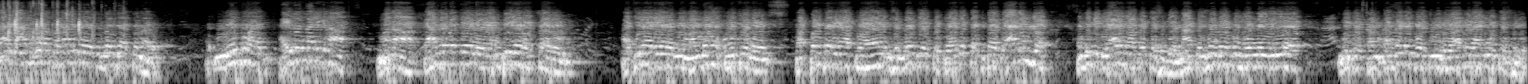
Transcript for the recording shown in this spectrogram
దానికి ఆయన కూడా ప్రణాళిక సిద్ధం చేస్తున్నారు. రేపు ఐదో తారీఖున మన కేంద్రపతి ఎంపీ గారు వస్తారు. అచ్చినారి గారు మేము అందరం కూర్చొని తప్పనిసరిగా ప్రయాణం సిద్ధం చేస్తే ప్రాజెక్ట్ అతితో వేగంలో అంటే మీకు వేగం ఆపేసేస్తుంది నాకు తెలిసిన వరకు మూడు నెలల్లో మీకు కంప్లీట్ అయిపోతుంది. మీకు వాటర్ వేగం వచ్చేస్తుంది.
